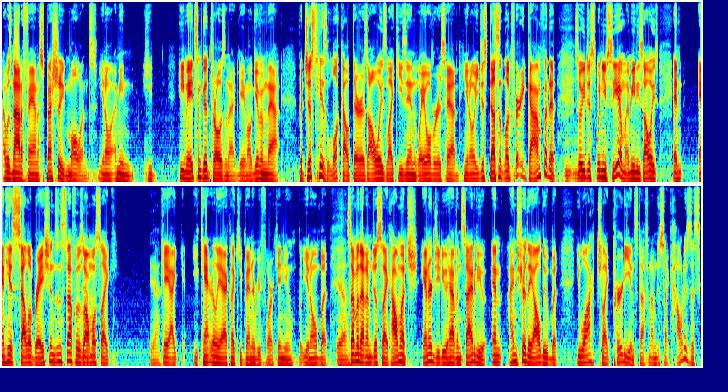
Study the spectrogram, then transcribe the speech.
I was not a fan, especially Mullens. You know, I mean, he he made some good throws in that game. I'll give him that. But just his look out there is always like he's in way over his head. You know, he just doesn't look very confident. So he just when you see him, I mean, he's always and and his celebrations and stuff it was almost like Yeah. okay, I you can't really act like you've been here before, can you? But you know, but Yeah. some of that I'm just like, how much energy do you have inside of you? And I'm sure they all do, but you watch like Purdy and stuff, and I'm just like, how does this?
